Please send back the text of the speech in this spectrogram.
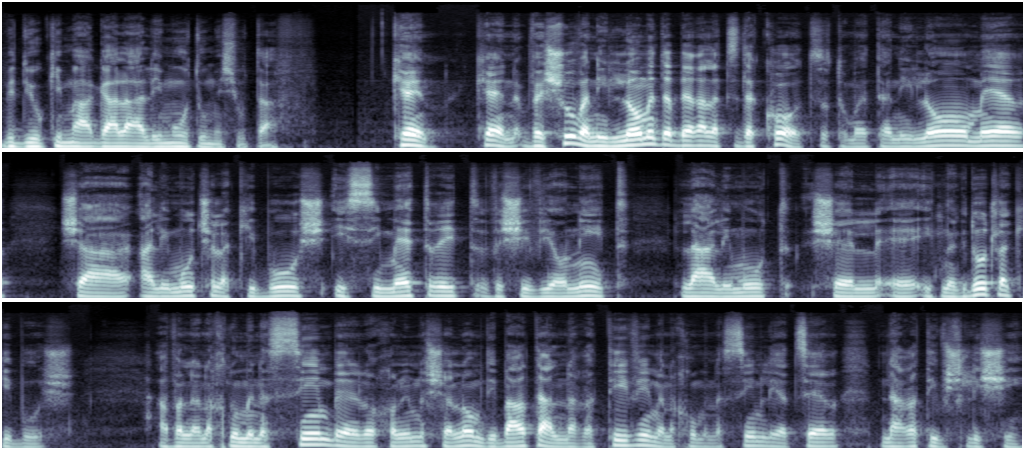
בדיוק עם מעגל האלימות הוא משותף. כן, כן, ושוב, אני לא מדבר על הצדקות, זאת אומרת, אני לא אומר שהאלימות של הכיבוש היא סימטרית ושוויונית לאלימות של uh, התנגדות לכיבוש. אבל אנחנו מנסים, בלא יכולים לשלום, דיברת על נרטיבים, אנחנו מנסים לייצר נרטיב שלישי.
